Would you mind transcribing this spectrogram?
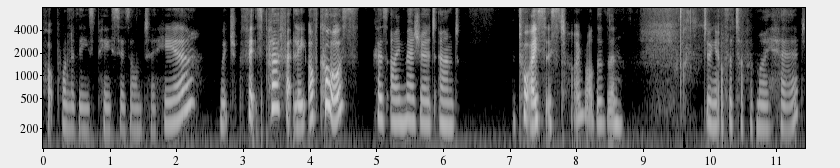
pop one of these pieces onto here, which fits perfectly, of course, because I measured and twice this time rather than doing it off the top of my head.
